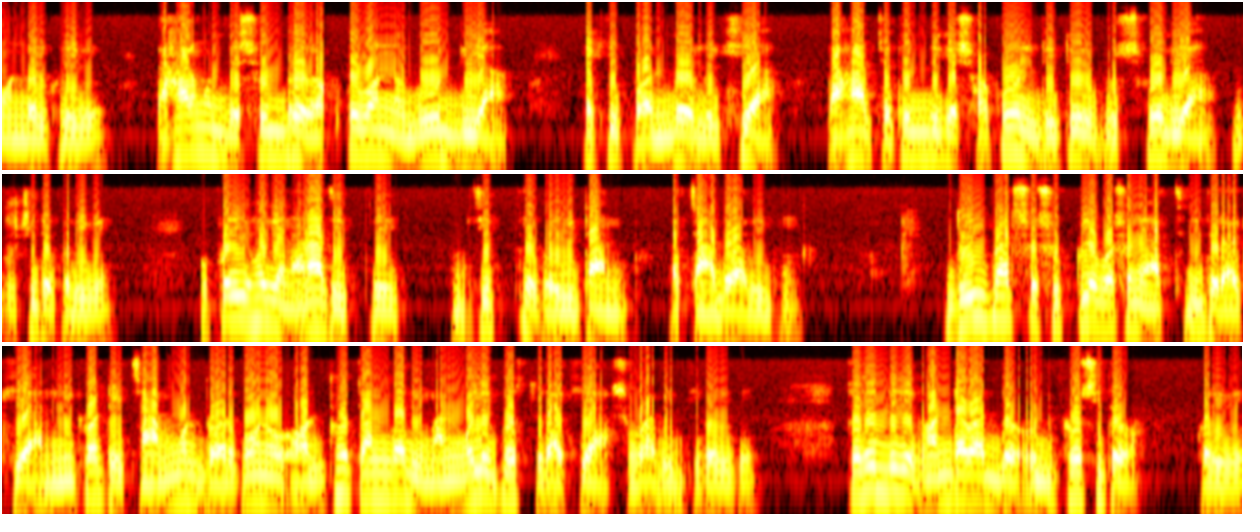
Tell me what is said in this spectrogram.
মণ্ডল করিবে। তাহার মধ্যে শুভ্র রক্তবর্ণ গুড় দিয়া একটি পদ্ম লিখিয়া তাহার চতুর্দিকে সকল ঋতুর পুষ্প দিয়া ভূষিত করিবে। উপরিভাগে নানা চিত্রে বিচিত্র পরিবিতান বা চাঁদোয়া দিবে দুই পার্শ্ব শুক্ল বসনে আচ্ছাদিত রাখিয়া নিকটে চাম্মর দর্পণ ও অর্ধচন্দ্রাদি মাঙ্গলিক বস্তু রাখিয়া শোভা বৃদ্ধি করিবে। চতুর্দিকে ঘণ্টাবাদ্য উদ্ঘোষিত করিবে।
